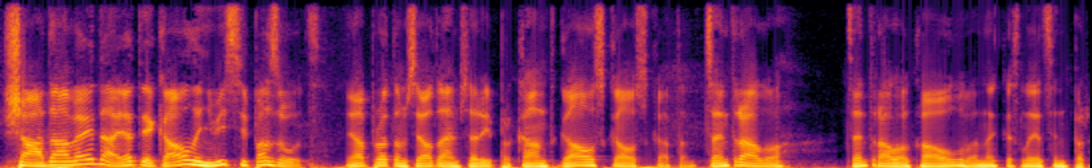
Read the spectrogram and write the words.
šādā veidā, ja tie kauliņi visi pazūd. Jā, protams, jautājums arī par kanta galvas kausu, kā tādu centrālo, centrālo kaulu, vai ne, kas liecina par,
